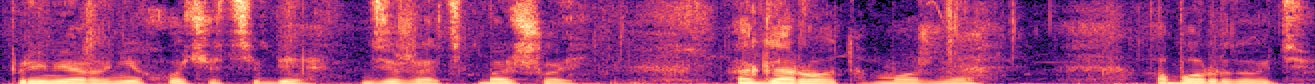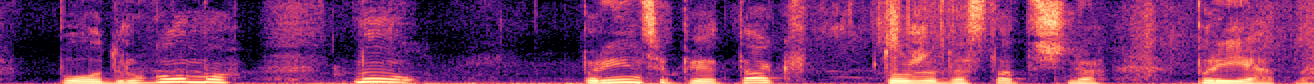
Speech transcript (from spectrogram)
к примеру, не хочет себе держать большой огород, можно оборудовать по-другому. Ну, в принципе, так тоже достаточно приятно.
